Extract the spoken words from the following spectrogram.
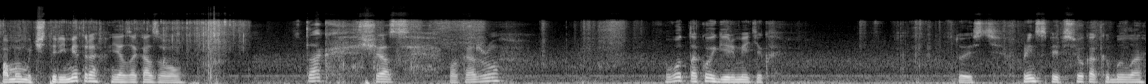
по-моему, 4 метра я заказывал. Так, сейчас покажу. Вот такой герметик. То есть, в принципе, все как и было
